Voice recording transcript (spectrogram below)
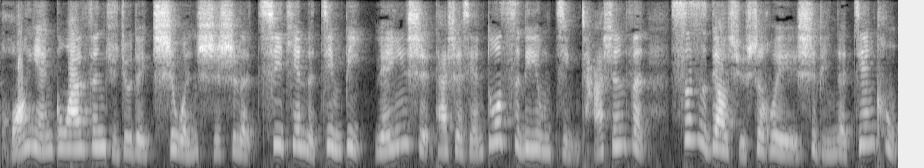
黄岩公安分局就对池文实施了七天的禁闭，原因是他涉嫌多次利用警察身份私自调取社会视频的监控，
